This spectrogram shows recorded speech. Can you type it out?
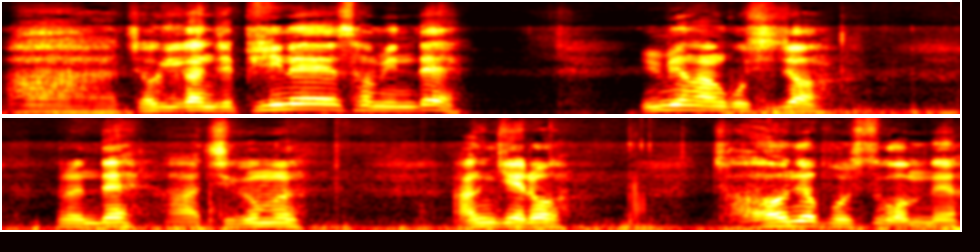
아 저기가 이제 비내 섬인데 유명한 곳이죠. 그런데 아 지금은 안개로 전혀 볼 수가 없네요.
